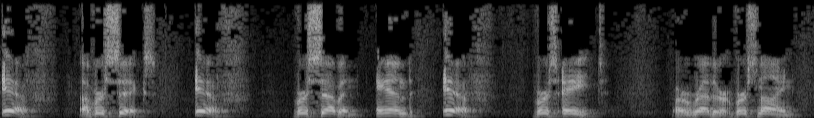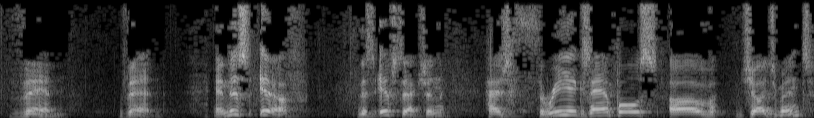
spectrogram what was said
if, uh, verse 6, if, verse 7, and if, verse 8, or rather, verse 9, then, then. And this if, this if section, has three examples of judgment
